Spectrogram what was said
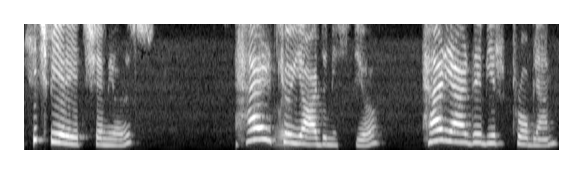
hiçbir yere yetişemiyoruz. Her evet. köy yardım istiyor. Her yerde bir problem.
